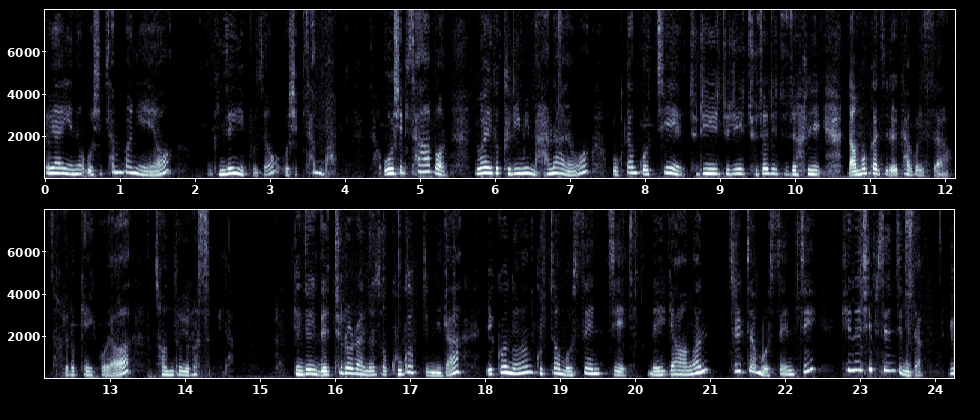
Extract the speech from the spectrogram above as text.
저희 아이는 53번이에요. 굉장히 예쁘죠? 53번. 자, 54번. 이 아이도 그림이 많아요. 목단꽃이 주리주리 주저리 주저리 나뭇가지를 타고 있어요. 자, 이렇게 있고요. 전도 이렇습니다. 굉장히 내추럴하면서 고급집니다. 입구는 9.5cm, 내경은 7.5cm, 키는 10cm입니다. 이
